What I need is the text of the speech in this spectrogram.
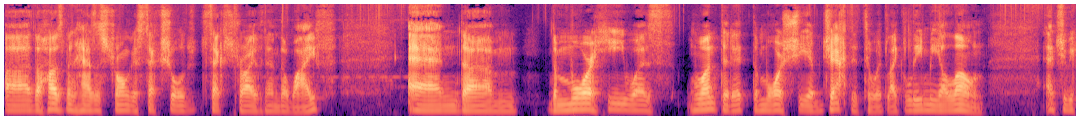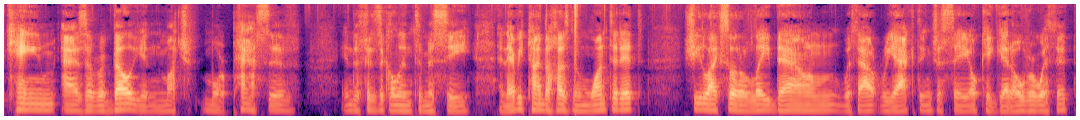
uh, the husband has a stronger sexual sex drive than the wife, and um, the more he was wanted it, the more she objected to it, like leave me alone, and she became, as a rebellion, much more passive in the physical intimacy. And every time the husband wanted it, She like sort of laid down without reacting, just say, "Okay, get over with it."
